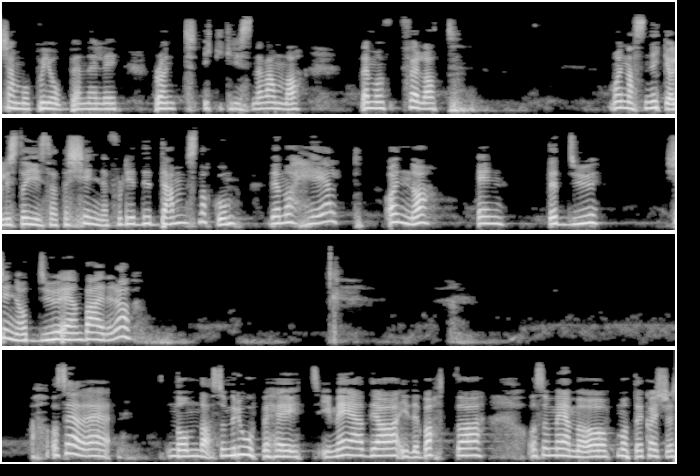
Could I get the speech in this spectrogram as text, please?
kommer opp på jobben, eller blant ikke-kristne venner, der man føler at man nesten ikke har lyst til å gi seg til kjenne, fordi det de snakker om, det er noe helt annet enn det du kjenner at du er en bærer av. Og så er det noen da, som roper høyt i media, i debatter, og som er med og på en måte kanskje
